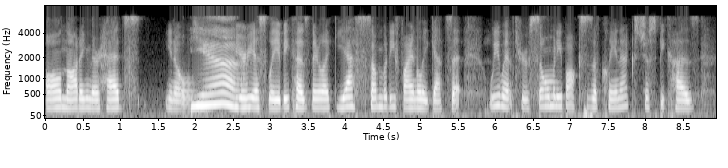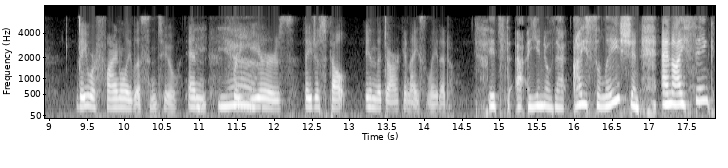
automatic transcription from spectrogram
all nodding their heads, you know, Yeah. furiously because they're like, yes, somebody finally gets it. We went through so many boxes of Kleenex just because they were finally listened to. And Yeah. for years, they just felt in the dark and isolated. It's uh, you know that isolation. And i think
